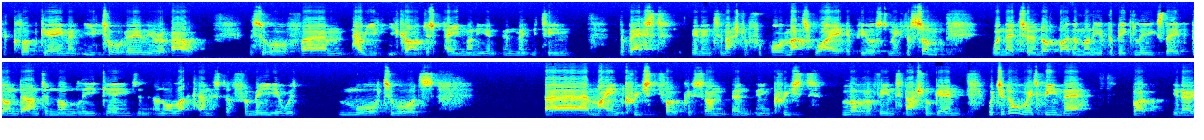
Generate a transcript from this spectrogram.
the club game. And you talked earlier about the sort of um, how you, you can't just pay money and, and make your team the best in international football, and that's why it appeals to me. For some, when they're turned off by the money of the big leagues, they've gone down to non-league games and, and all that kind of stuff. For me, it was more towards uh, my increased focus on and increased love of the international game, which had always been there, but you know,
